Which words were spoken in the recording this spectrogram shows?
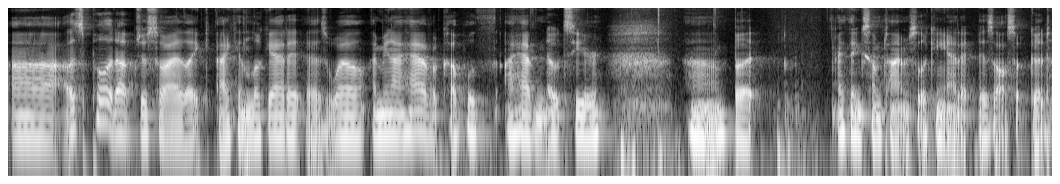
Uh, let's pull it up just so I like I can look at it as well. I mean, I have a couple. Th- I have notes here, um, but I think sometimes looking at it is also good.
